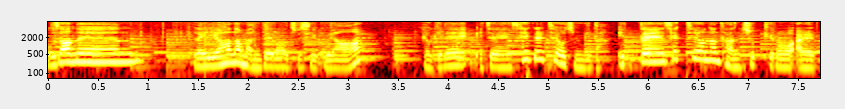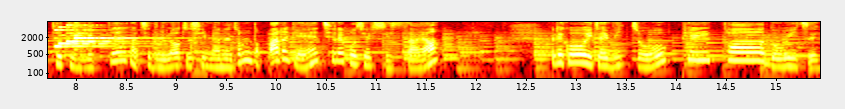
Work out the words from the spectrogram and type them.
우선은 레이어 하나 만들어 주시고요. 여기에 이제 색을 채워줍니다. 이때 색 채우는 단축키로 Alt, Delete 같이 눌러주시면 좀 더 빠르게 칠해 보실 수 있어요. 그리고 이제 위쪽 필터 노이즈,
